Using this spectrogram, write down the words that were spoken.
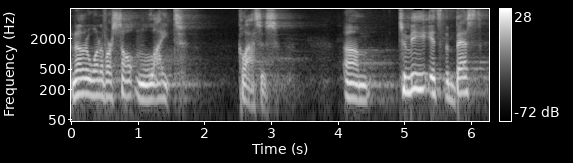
another one of our Salt and Light classes. Um, to me, it's the best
